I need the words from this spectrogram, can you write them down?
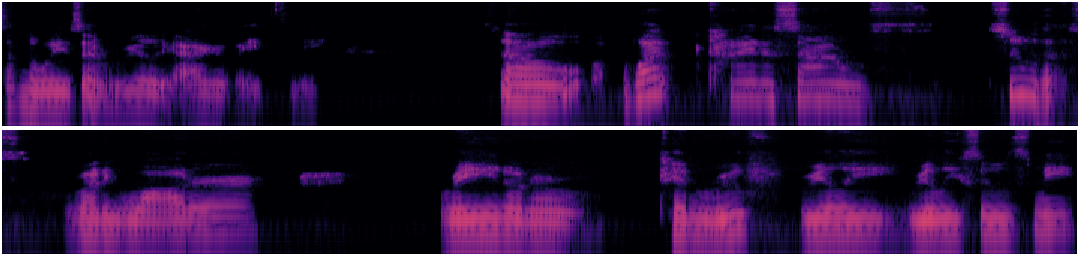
the noise that really aggravates me. So, what kind of sounds soothe us? Running water, rain on a tin roof really, really soothes me.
